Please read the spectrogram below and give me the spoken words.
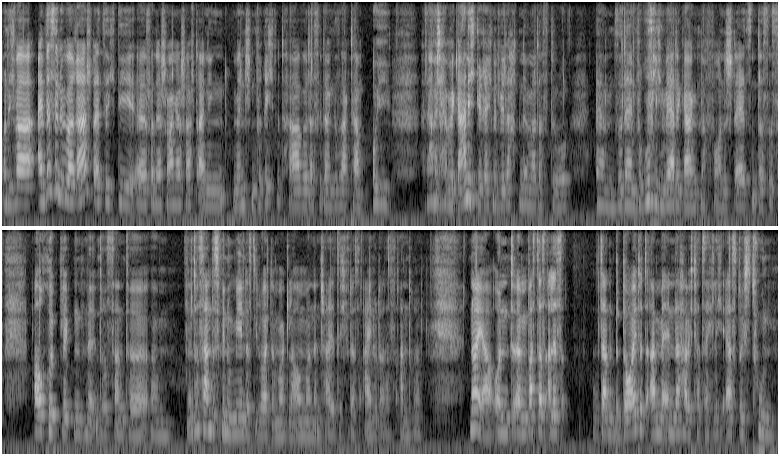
Und ich war ein bisschen überrascht, als ich die äh, von der Schwangerschaft einigen Menschen berichtet habe, dass sie dann gesagt haben, ui, damit haben wir gar nicht gerechnet. Wir dachten immer, dass du ähm, so deinen beruflichen Werdegang nach vorne stellst. Und das ist auch rückblickend eine interessante, ähm, ein interessantes Phänomen, dass die Leute immer glauben, man entscheidet sich für das eine oder das andere. Naja, und ähm, was das alles dann bedeutet am Ende, habe ich tatsächlich erst durchs Tun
